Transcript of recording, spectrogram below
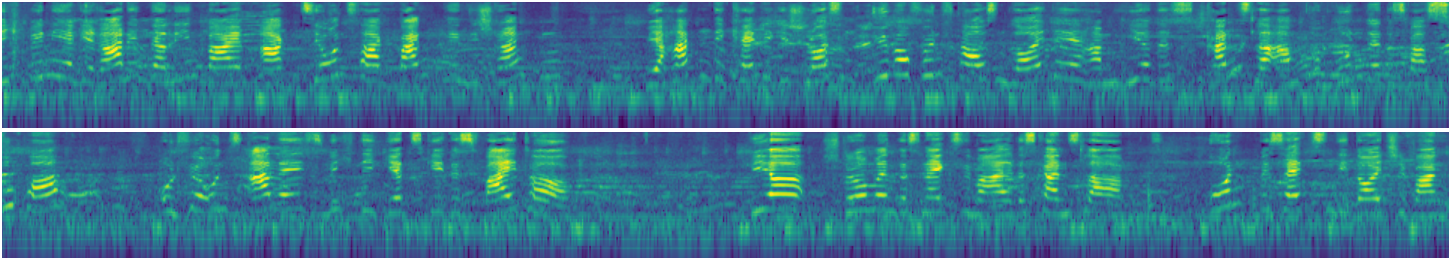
Ich bin hier gerade in Berlin beim Aktionstag Banken in die Schranken. Wir hatten die Kette geschlossen. Über 5000 Leute haben hier das Kanzleramt umrundet. Das war super. Und für uns alle ist wichtig, jetzt geht es weiter. Wir stürmen das nächste Mal das Kanzleramt und besetzen die Deutsche Bank.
